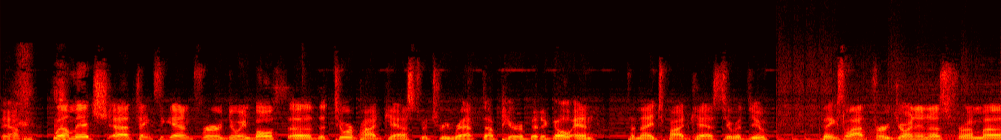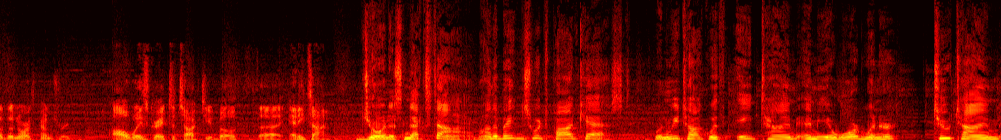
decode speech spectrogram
Yeah. Well, Mitch, uh, thanks again for doing both uh, the tour podcast, which we wrapped up here a bit ago, and tonight's podcast here with you. Thanks a lot for joining us from uh, the North Country. always great to talk to you both, uh, anytime. Join us next time on the Bait and Switch podcast when we talk with eight-time Emmy Award winner, two-time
